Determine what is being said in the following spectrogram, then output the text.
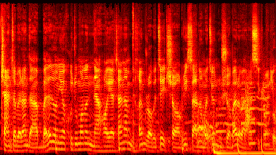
چند تا برند اول دنیا کدومان و نهایتا هم می‌خوایم رابطه چاقی سلامتی و نوشابه رو بررسی کنیم.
